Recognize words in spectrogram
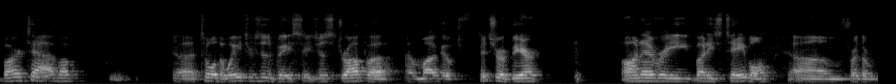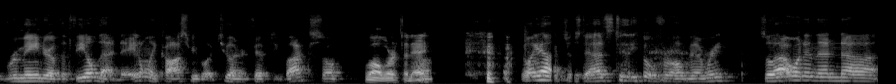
bar tab up, uh, told the waitresses basically just drop a, a mug of pitcher of beer on everybody's table um, for the remainder of the field that day. It only cost me about 250 bucks, so well worth it, eh? Uh, well, yeah, it just adds to the overall memory. So that one, and then uh,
